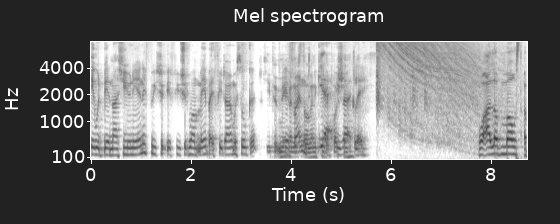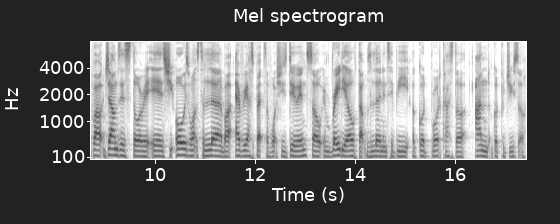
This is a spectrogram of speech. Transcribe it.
it would be a nice union if we should, if you should want me, but if you don't, we're still good. Keep it moving. I'm still going to keep yeah, it pushing. Exactly. What I love most about Jamz's story is she always wants to learn about every aspect of what she's doing. So in radio, that was learning to be a good broadcaster and a good producer.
